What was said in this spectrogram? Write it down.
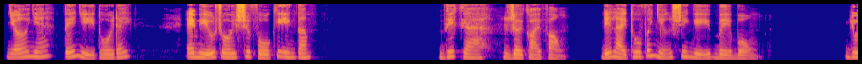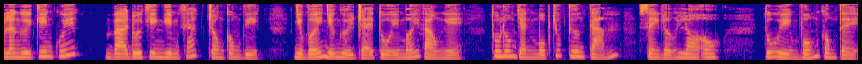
Nhớ nhé, tế nhị thôi đấy. Em hiểu rồi, sư phụ cứ yên tâm. Viết ra, rời khỏi phòng, để lại Thu với những suy nghĩ bề bộn. Dù là người kiên quyết và đôi khi nghiêm khắc trong công việc, nhưng với những người trẻ tuổi mới vào nghề, Thu luôn dành một chút thương cảm, xen lẫn lo âu. Tú Huyền vốn không tệ,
